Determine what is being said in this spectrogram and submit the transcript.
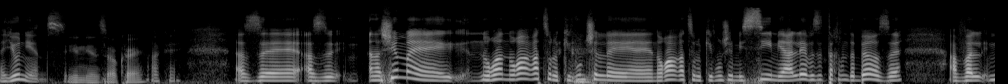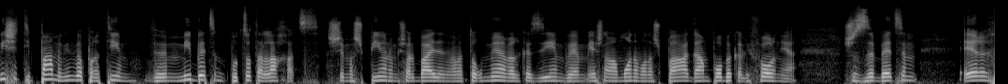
ה-unions. Unions, אוקיי. אוקיי. אז, אה, אז אנשים אה, נורא, נורא רצו לכיוון של, אה, נורא רצו לכיוון של מיסים, יעלה וזה, תכף נדבר על זה, אבל מי שטיפה מבין בפרטים, ומי בעצם קבוצות הלחץ שמשפיעים על ממשל ביידן, והם התורמים המרכזיים, ויש להם המון המון השפעה, גם פה בקליפורניה, שזה בעצם ערך,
